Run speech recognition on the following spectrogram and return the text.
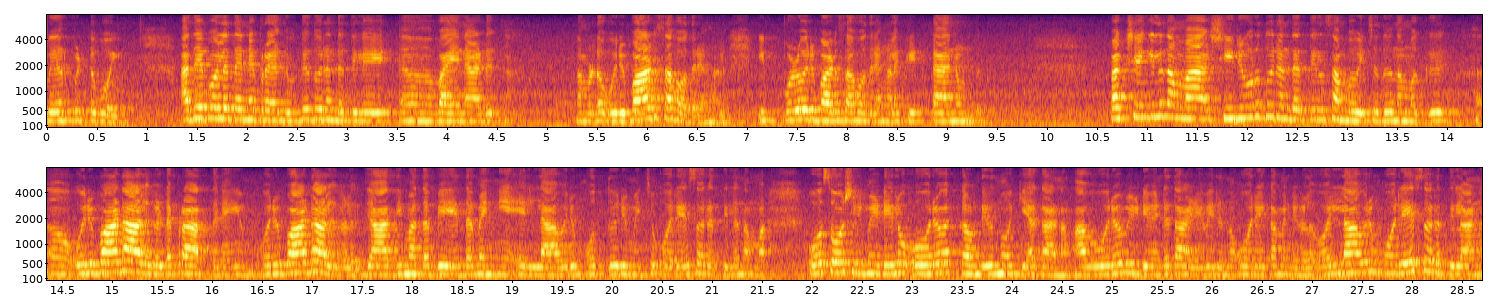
വേർപെട്ടു പോയി. അതേപോലെ തന്നെ പ്രകൃതി ദുരന്തത്തിലെ വയനാട് നമ്മുടെ ഒരുപാട് സഹോദരങ്ങൾ ഇപ്പോഴും ഒരുപാട് സഹോദരങ്ങളെ കിട്ടാനുണ്ട്. പക്ഷേങ്കിൽ നമ്മ ശിരൂർ ദുരന്തത്തിൽ സംഭവിച്ചത് നമുക്ക് ഒരുപാട് ആളുകളുടെ പ്രാർത്ഥനയും ഒരുപാട് ആളുകൾ ജാതി മത ഭേദമന്യേ എല്ലാവരും ഒത്തൊരുമിച്ച് ഒരേ സ്വരത്തിൽ നമ്മൾ ഓ സോഷ്യൽ മീഡിയയിൽ ഓരോ അക്കൗണ്ടിലും നോക്കിയാൽ കാണാം. ഓരോ വീഡിയോന്റെ താഴെ വരുന്ന ഓരോ കമന്റുകൾ എല്ലാവരും ഒരേ സ്വരത്തിലാണ്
